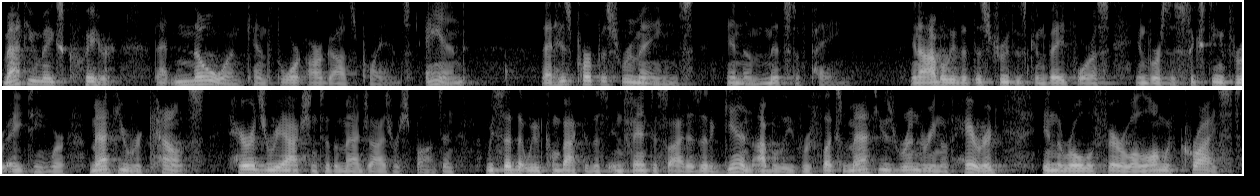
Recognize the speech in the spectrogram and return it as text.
Matthew makes clear that no one can thwart our God's plans and that his purpose remains in the midst of pain. And I believe that this truth is conveyed for us in verses 16 through 18, where Matthew recounts Herod's reaction to the Magi's response. And we said that we would come back to this infanticide as it again, I believe, reflects Matthew's rendering of Herod in the role of Pharaoh, along with Christ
